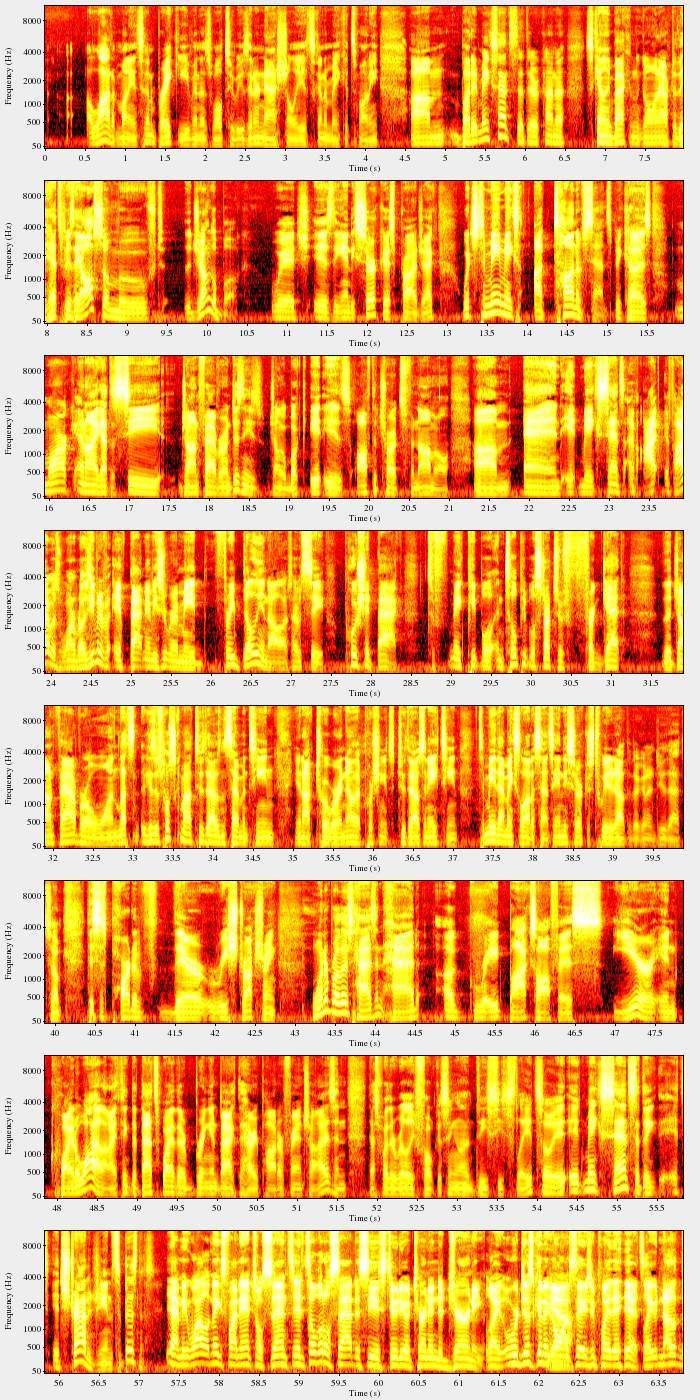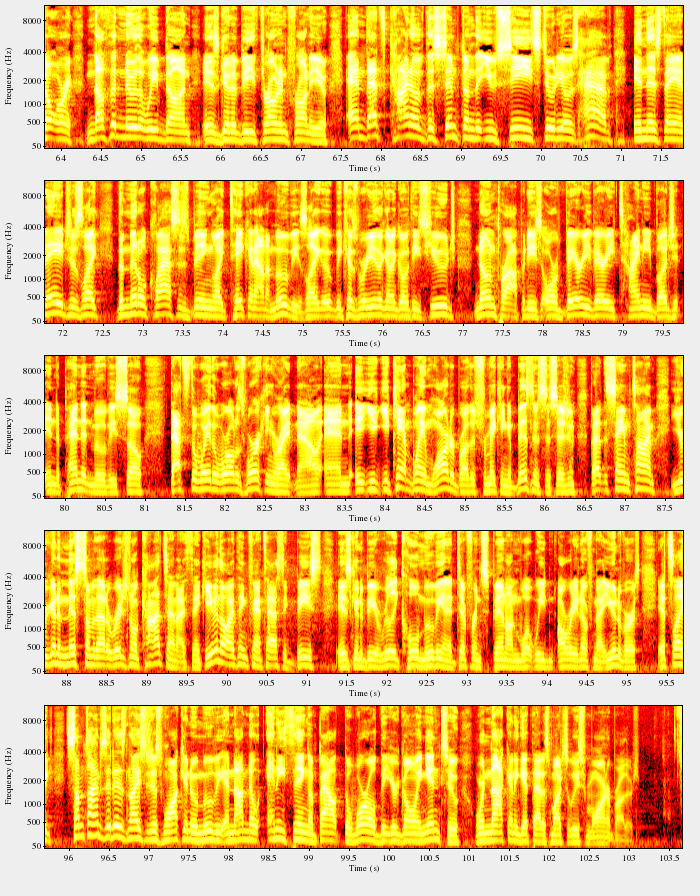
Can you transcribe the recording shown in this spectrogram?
a- lot of money. It's going to break even as well too, because internationally it's going to make its money. Um, but it makes sense that they're kind of scaling back and going after the hits because they also moved the Jungle Book. Which is the Andy Serkis project, which to me makes a ton of sense because Mark and I got to see Jon Favreau in Disney's Jungle Book. It is off the charts phenomenal, um, and it makes sense. If I if I was Warner Brothers, even if, if Batman v Superman made three billion dollars, I would say push it back to make people until people start to forget the Jon Favreau one. Let's because it's supposed to come out 2017 in October, and now they're pushing it to 2018. To me, that makes a lot of sense. Andy Serkis tweeted out that they're going to do that, so this is part of their restructuring. Warner Brothers hasn't had a great box office year in quite a while, and I think that that's why they're bringing back the Harry Potter franchise, and that's why they're really focusing on the DC slate. So it, it makes sense that they it's it's strategy and it's a business. Yeah, I mean, while it makes financial sense, it's a little sad to see a studio turn into Journey. Like, we're just going to go Yeah. on stage and play the hits. Like, no, don't worry. Nothing new that we've done is going to be thrown in front of you. And that's kind of the symptom that you see studios have in this day and age is like the middle class is being like taken out of movies. Like, uh, because we're either going to go with these huge known properties or very, very tiny budget independent movies. So that's the way the world is working right now. And it, you, you can't blame Warner Brothers for making a business decision. But at the same time, you're going to miss some of that original content, I think. Even though I think Fantastic Beasts is going to be a really cool movie and a different spin on what we already know from that universe, it's like sometimes it is nice to just walk into a movie and not know anything about the world that you're going into. We're not going to get that as much, at least from Warner Brothers.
